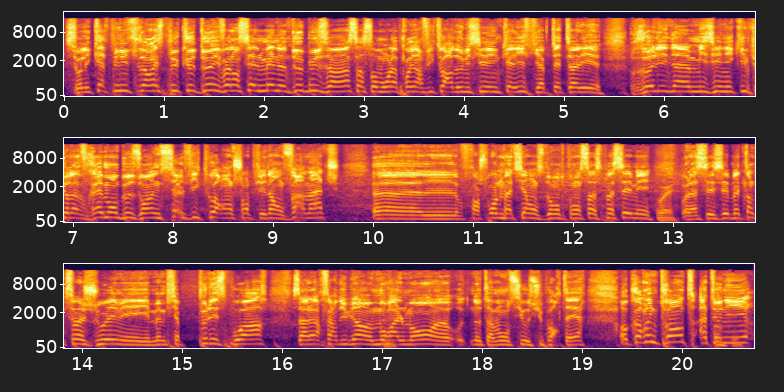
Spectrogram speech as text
Sur les 4 minutes, il n'en reste plus que 2 et Valenciennes mène 2 buts à 1. Ça sent bon la première victoire à domicile et une qualif qui va peut-être aller redynamiser une équipe qui en a vraiment besoin. Une seule victoire en championnat en 20 matchs. Euh, franchement, le maintien, on se demande comment ça va se passer. Mais Ouais. voilà, c'est maintenant que ça va se jouer. Mais même s'il y a peu d'espoir, ça va leur faire du bien euh, moralement, euh, notamment aussi aux supporters. Encore une 30 à tenir.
